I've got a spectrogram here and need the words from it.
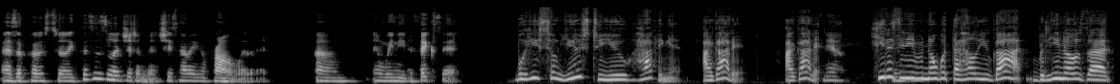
as opposed to like this is legitimate. She's having a problem with it. Um, and we need to fix it. Well he's so used to you having it. I got it. I got it. Yeah. He doesn't mm-hmm. even know what the hell you got but he knows that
